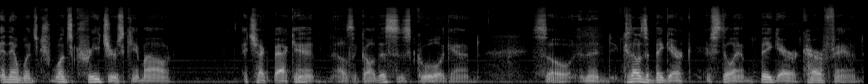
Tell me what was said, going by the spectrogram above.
and then once once Creatures came out, I checked back in. I was like, oh, this is cool again. So, and then, because I was a big Eric, still am, big Eric Carr fan.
